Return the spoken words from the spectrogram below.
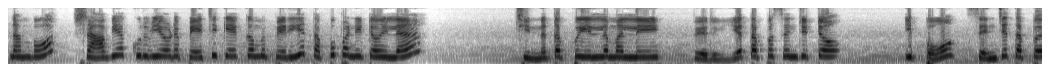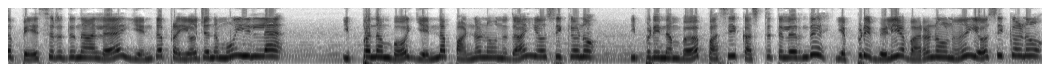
நம்ம ஸ்ராவியா குருவியோட பேச்சு கேட்காம பெரிய தப்பு பண்ணிட்டோம் இல்ல? சின்ன தப்பு இல்ல மல்லி பெரிய தப்பு செஞ்சிட்டோம். இப்போ செஞ்ச தப்ப பேசுறதுனால எந்த பிரயோஜனமும் இல்ல. இப்ப நம்ம என்ன பண்ணணும்னு தான் யோசிக்கணும். இப்படி நம்ம பசி கஷ்டத்துல இருந்து எப்படி வெளியே வரணும்னு யோசிக்கணும்.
